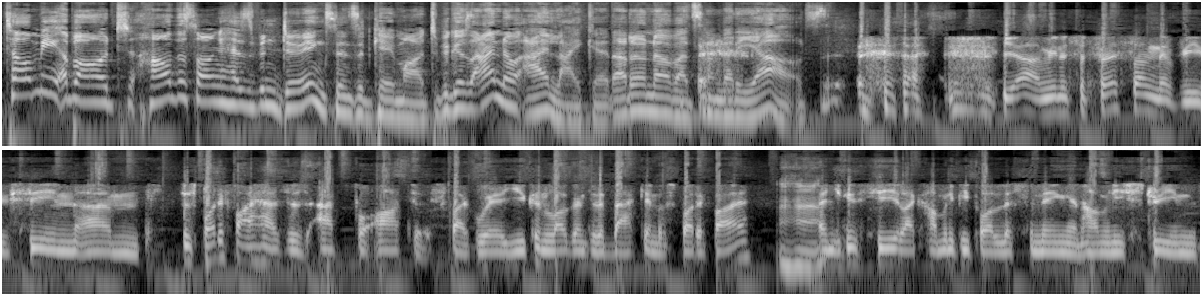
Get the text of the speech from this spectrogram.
tell me about how the song has been doing since it came out because I know I like it. I don't know about somebody else. yeah, I mean it's the first song that we've seen. Um, so Spotify has this app for artists, like where you can log into the back end of Spotify, Uh-huh. and you can see like how many people are listening and how many streams.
